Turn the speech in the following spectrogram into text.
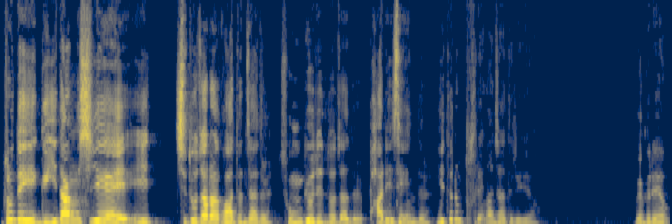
그런데 이, 이 당시에 이 지도자라고 하던 자들, 종교 지도자들, 바리새인들, 이들은 불행한 자들이에요. 왜 그래요?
